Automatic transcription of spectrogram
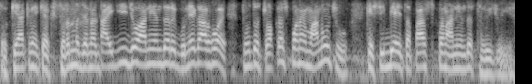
તો ક્યાંક ને ક્યાંક શર્મજનક આઈજી જો આની અંદર ગુનેગાર હોય, તો હું તો ચોક્કસપણે માનું છું કે સીબીઆઈ તપાસ પણ આની અંદર થવી જોઈએ.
